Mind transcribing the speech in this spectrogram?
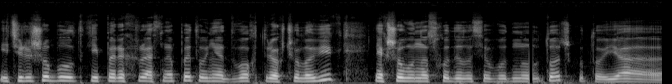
І через що було таке перехресне опитування двох-трьох чоловік. Якщо воно сходилося в одну точку, то я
